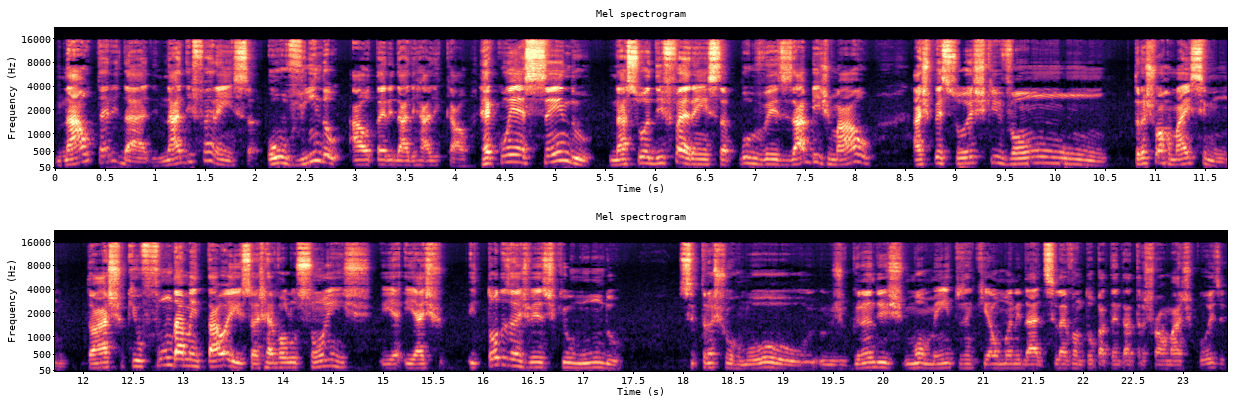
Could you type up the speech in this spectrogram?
na alteridade, na diferença, ouvindo a alteridade radical, reconhecendo na sua diferença, por vezes abismal, as pessoas que vão transformar esse mundo. Então, acho que o fundamental é isso: as revoluções e, e, as, e todas as vezes que o mundo se transformou, os grandes momentos em que a humanidade se levantou para tentar transformar as coisas,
